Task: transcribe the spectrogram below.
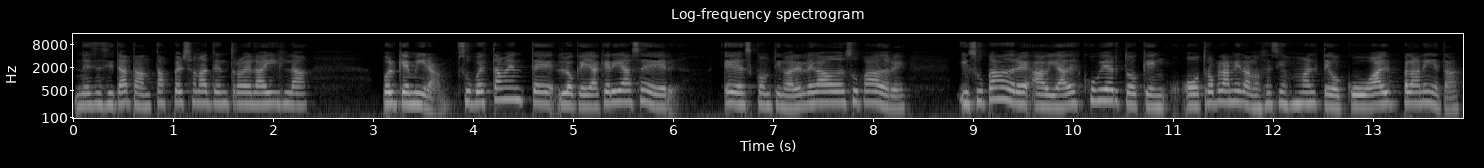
necesita tantas personas dentro de la isla. Porque mira, supuestamente lo que ella quería hacer es continuar el legado de su padre y su padre había descubierto que en otro planeta, no sé si es Marte o cuál planeta,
